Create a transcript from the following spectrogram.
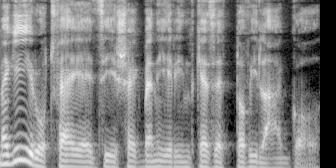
meg írott feljegyzésekben érintkezett a világgal.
